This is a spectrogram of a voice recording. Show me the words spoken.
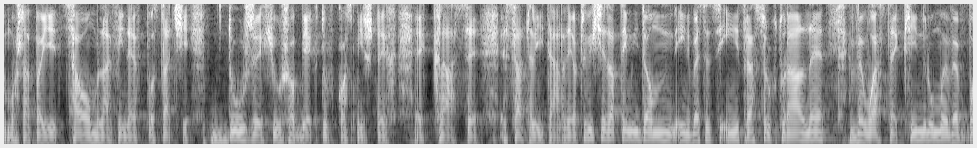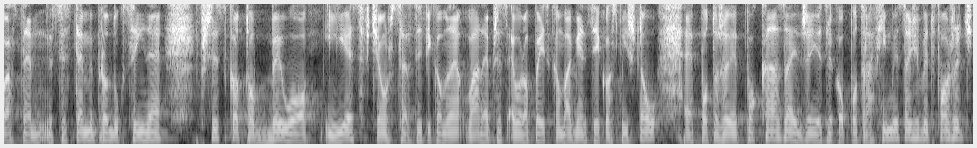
można powiedzieć, całą lawinę w postaci dużych już obiektów kosmicznych e, klasy satelitarnej. Oczywiście za tym idą inwestycje infrastrukturalne we własne cleanroomy, we własne systemy produkcyjne. Wszystko to było i jest wciąż certyfikowane przez Europejską Agencję Kosmiczną e, po to, żeby pokazać, że nie tylko potrafimy coś wytworzyć,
